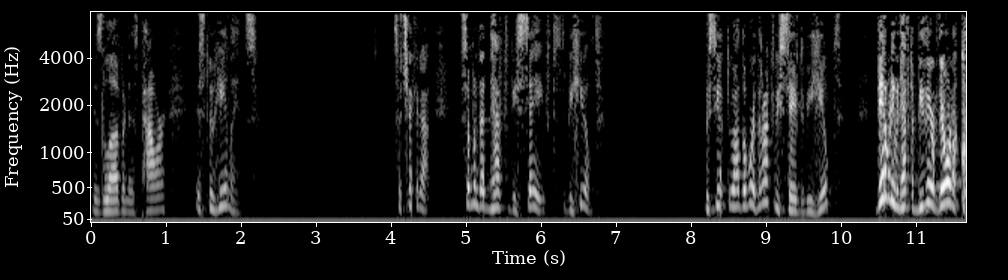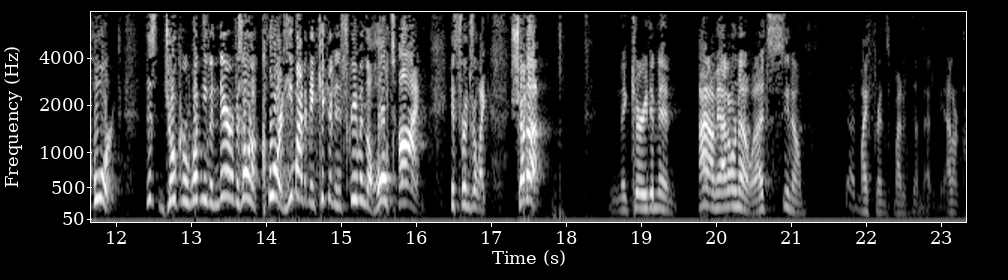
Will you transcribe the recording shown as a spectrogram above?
His love and His power is through healings. So check it out. Someone doesn't have to be saved to be healed. We see it throughout the Word. They don't have to be saved to be healed. They don't even have to be there of their own accord. This joker wasn't even there of his own accord. He might have been kicking and screaming the whole time. His friends are like, shut up. And they carried him in. I, mean, I don't know. That's, you know, my friends might have done that to me. I don't know.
